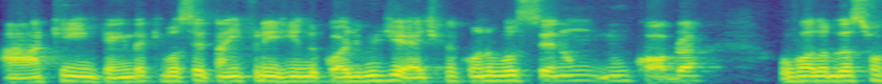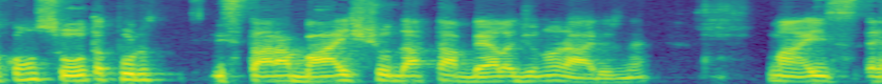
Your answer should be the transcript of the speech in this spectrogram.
há quem entenda que você está infringindo o código de ética quando você não, não cobra o valor da sua consulta por estar abaixo da tabela de honorários, né? Mas é,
